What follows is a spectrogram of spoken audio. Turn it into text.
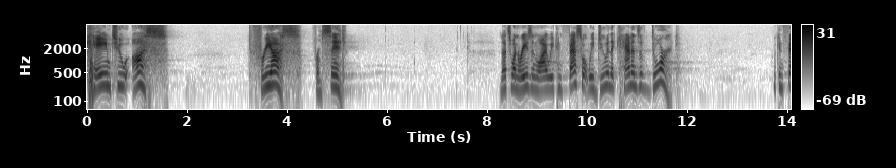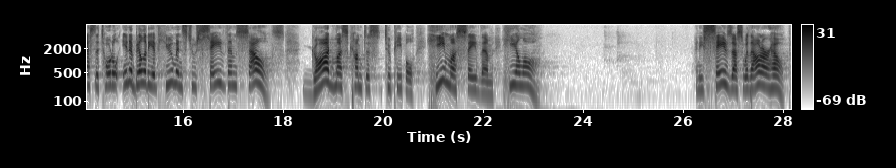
came to us to free us from sin. And that's one reason why we confess what we do in the canons of Dort. We confess the total inability of humans to save themselves. God must come to, to people, He must save them, He alone. And He saves us without our help.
